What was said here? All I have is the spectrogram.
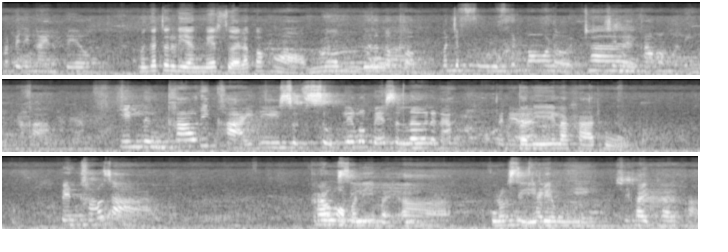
มันเป็นยังไงนะเปรี้ยวมันก็จะเรียงเม็ดสวยแล้วก็หอมนุ่มด้วแล้วยก็แบบมันจะฟูขึ้นหม้อเลยใช่ไหมข้าวหอมมะลินะคะอันเนี้ยอีกหนึ่งข้าวที่ขายดีสุดๆ เรียกว่าเบสเซอร์เลยนะตัวเนี้ยตัวนี้ราคาถูก เป็นข้าวจากข้าวหอมมะลิใหม่อ่ากรุงศรีเป็นเองใช่ไหมใช่ใช่ค่ะ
